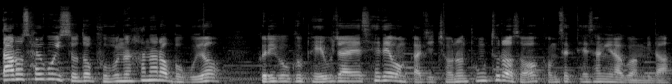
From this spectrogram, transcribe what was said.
따로 살고 있어도 부부는 하나로 보고요. 그리고 그 배우자의 세대원까지 전원 통틀어서 검색 대상이라고 합니다.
